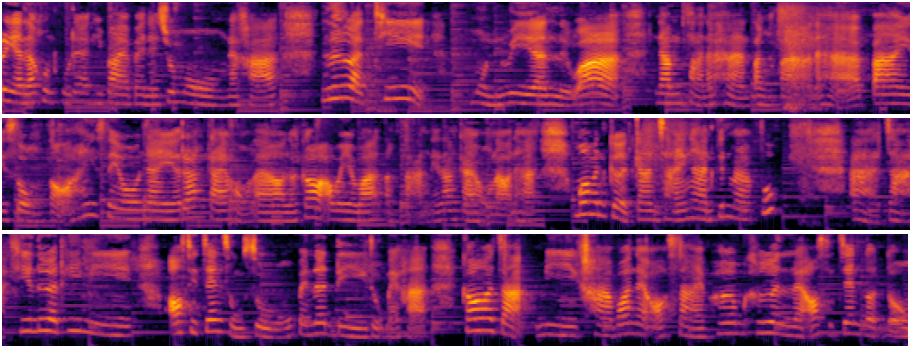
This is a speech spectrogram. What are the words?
เรียนและคุณครูได้อธิบายไปในชั่วโมงนะคะ เลือดที่หมุนเวียนหรือว่านำสารอาหารต่างๆนะคะไปส่งต่อให้เซลล์ในร่างกายของเรา แล้วก็อวัยวะต่างๆ ในร่างกายของเรานะคะ เมื่อมันเกิดการใช้งานขึ้นมาปุ๊บ จากที่เลือดที่มีออกซิเจนสูงๆ เป็นเลือดดีถูกไหมคะ ก็จะมีคาร์บอนไดออกไซด์เพิ่มขึ้นและออกซิเจนลดลง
